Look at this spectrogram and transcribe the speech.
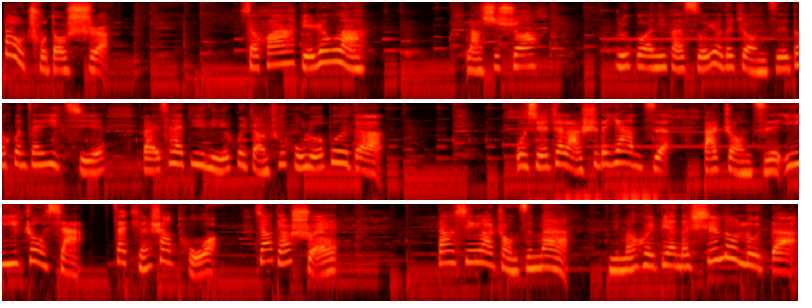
到处都是。小花，别扔了。老师说，如果你把所有的种子都混在一起，白菜地里会长出胡萝卜的。我学着老师的样子，把种子一一种下，再填上土，浇点水。当心了，种子们，你们会变得湿漉漉的。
